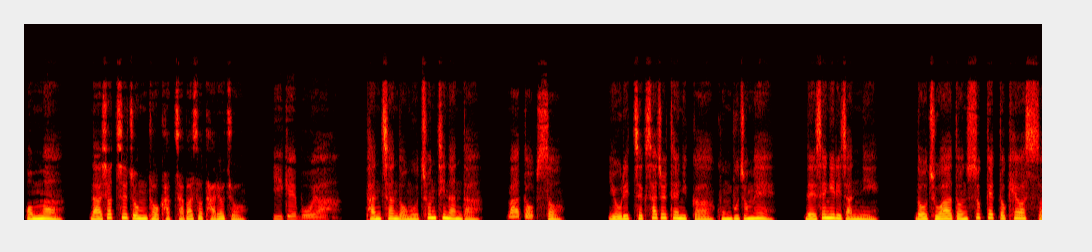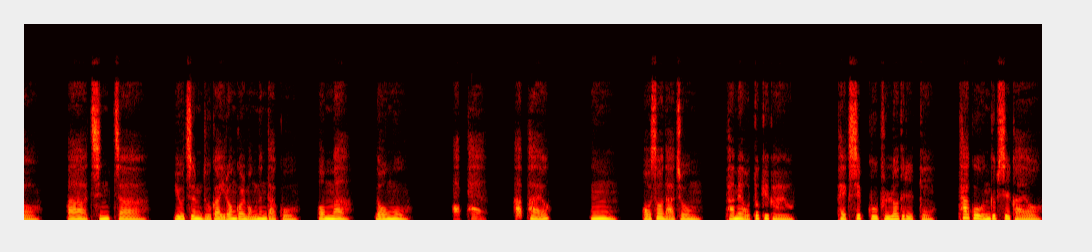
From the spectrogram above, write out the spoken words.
엄마, 나 셔츠 좀 더 각 잡아서 다려줘. 이게 뭐야? 반찬 너무 촌티난다. 맛 없어. 요리책 사줄 테니까 공부 좀 해. 내 생일이잖니. 너 좋아하던 쑥개떡 해왔어. 아, 진짜. 요즘 누가 이런 걸 먹는다고. 엄마, 너무. 아파. 아파요? 응, 어서 나 좀. 밤에 어떻게 가요? 119 불러드릴게. 타고 응급실 가요.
